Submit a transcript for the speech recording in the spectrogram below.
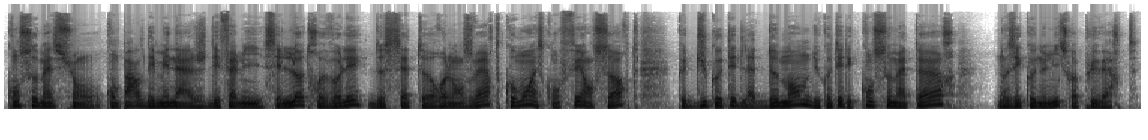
consommation, qu'on parle des ménages, des familles. C'est l'autre volet de cette relance verte. Comment est-ce qu'on fait en sorte que du côté de la demande, du côté des consommateurs, nos économies soient plus vertes?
